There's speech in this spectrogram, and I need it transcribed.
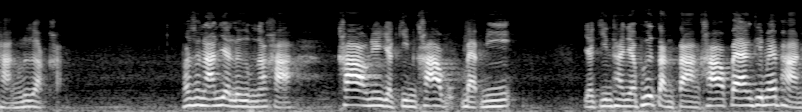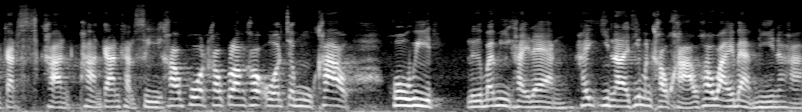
ทางเลือกค่ะ เพราะฉะนั้นอย่าลืมนะคะ ข้าวเนี่ยอย่ากินข้าวแบบนี้ อย่ากินธัญพืชต่างๆ ข้าวแป้งที่ไม่ผ่านกัดผ่านผ่านการขัดสีข้าวโพดข้าวกล้องข้าวโอ๊ตจมูกข้าวโฮวีตหรือบะหมี่ไข่แดง ให้กินอะไรที่มันขาวๆเข้าไว้แบบนี้นะคะ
